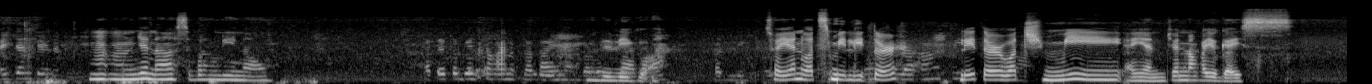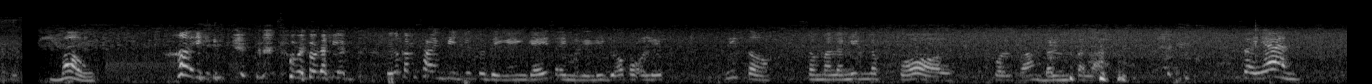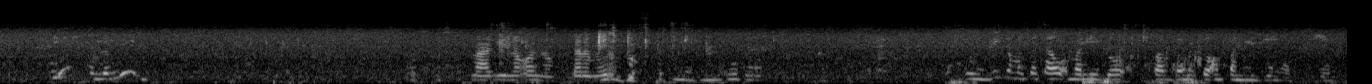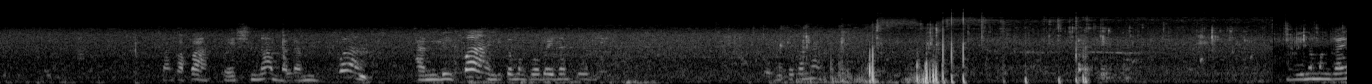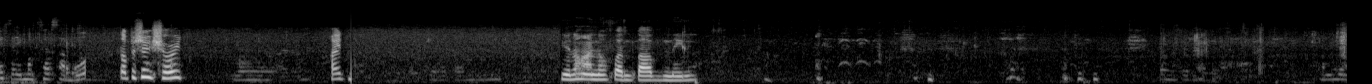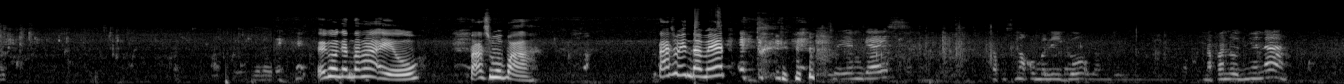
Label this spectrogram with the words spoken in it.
Ay, dyan kayo na. Mm yan ah, sobrang linaw. At ito guys, nakahanap na tayo ng balon Maliligo. para. So ayan, watch me later. Later, watch me. Ayan, dyan lang kayo guys. Wow! Hi! Dito kami sa aking video today. Ngayon guys, ay maliligo ako ulit dito sa malamig na fall. Fall ba? Balon pala. so ayan. Eh, ang lamig. Magi na ano, caramel. Hindi ka magsasawa maligo pag ganito ang panligo mo. Saan ka pa? Fresh na, malamig pa. Anli pa, hindi ka magbabay ng tubig. So, dito ka na. Hindi naman guys ay magsasabot. Tapos yung short. Yung ano, Kahit yun ang ano, fan thumbnail. Eh, maganda nga eh, oh. Taas mo pa. Taas mo yung damit. So ayan guys, tapos na ako maligo. Napanood nyo na.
